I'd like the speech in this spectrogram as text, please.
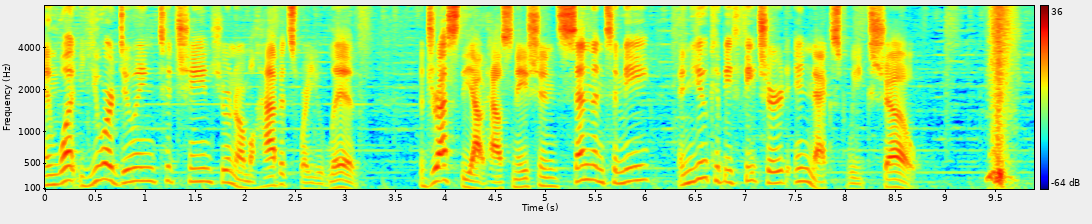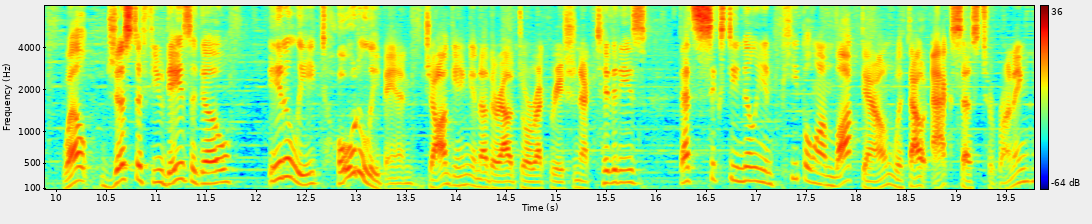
and what you are doing to change your normal habits where you live. Address the Outhouse Nation, send them to me, and you could be featured in next week's show. Well, just a few days ago, Italy totally banned jogging and other outdoor recreation activities. That's 60 million people on lockdown without access to running,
